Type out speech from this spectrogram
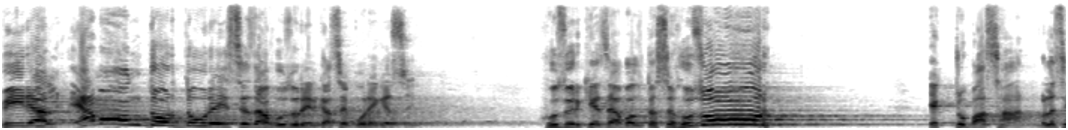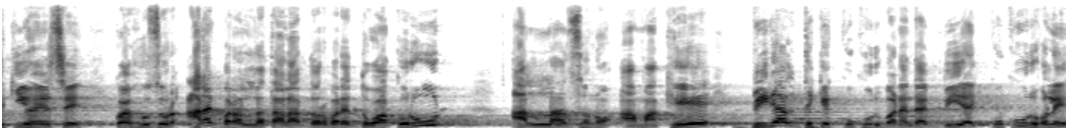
বিড়াল এমন দৌড় দৌড়েছে যা হুজুরের কাছে পড়ে গেছে। হুজুরকে যা বলতেছে, হুজুর, একটু বাসান বলেছে, কি হয়েছে? কয়, হুজুর, আরেকবার আল্লাহ তালার দরবারে দোয়া করুন। আল্লাহ যেন আমাকে বিড়াল থেকে কুকুর বানিয়ে দেয়। বিড়াল কুকুর হলে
